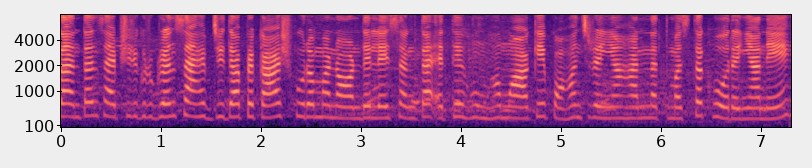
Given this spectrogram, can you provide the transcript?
ਧੰਨ ਧੰਨ ਸਾਹਿਬ, ਸ੍ਰੀ ਗੁਰੂ ਗ੍ਰੰਥ ਸਾਹਿਬ ਜੀ ਦਾ ਪ੍ਰਕਾਸ਼ ਪੁਰਬ ਮਨਾਉਣ ਦੇ ਲਈ ਸੰਗਤਾਂ ਇੱਥੇ ਹੁਮ ਹੁਮਾ ਕੇ ਪਹੁੰਚ ਰਹੀਆਂ ਹਨ, ਨਤਮਸਤਕ ਹੋ ਰਹੀਆਂ ਨੇ।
